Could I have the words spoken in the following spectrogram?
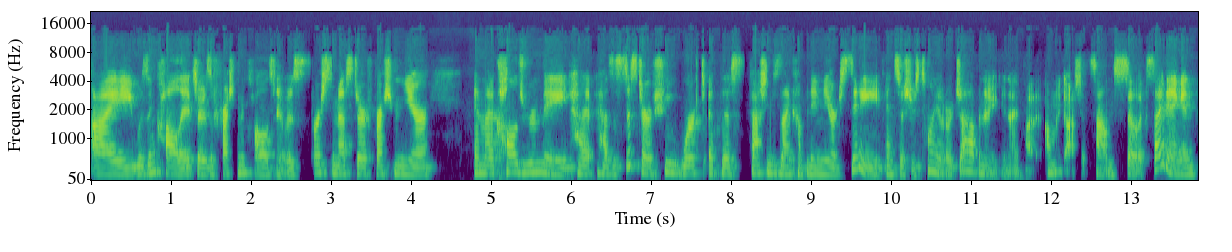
I was in college. I was a freshman in college, and it was first semester, freshman year. And my college roommate ha- has a sister who worked at this fashion design company in New York City. And so she was telling me about her job. And I, and I thought, oh my gosh, it sounds so exciting. And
